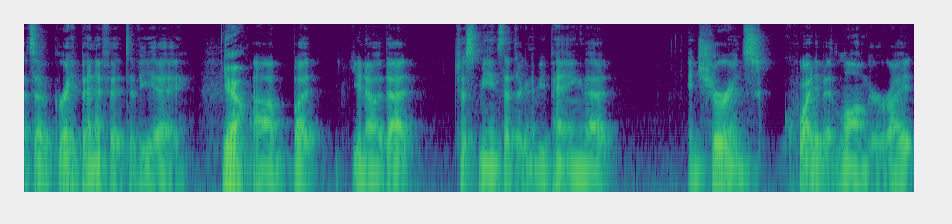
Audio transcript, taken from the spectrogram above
that's a great benefit to VA. Yeah. Um, but you know that just means that they're going to be paying that insurance quite a bit longer, right?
